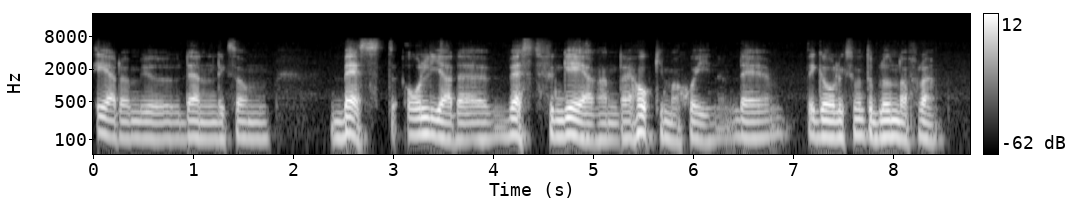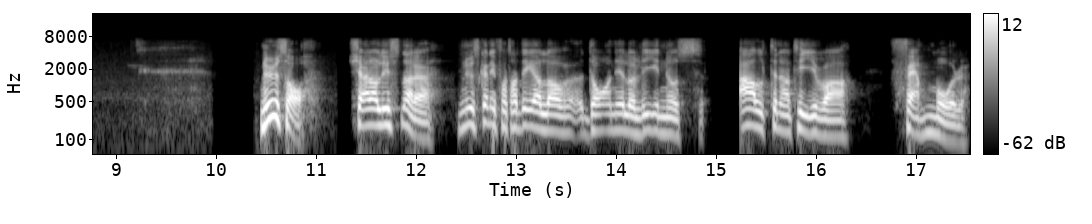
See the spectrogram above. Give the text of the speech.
är de ju den liksom bäst oljade, bäst fungerande hockeymaskinen. Det, det går liksom inte att blunda för det. Nu så, kära lyssnare. Nu ska ni få ta del av Daniel och Linus alternativa femmor.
